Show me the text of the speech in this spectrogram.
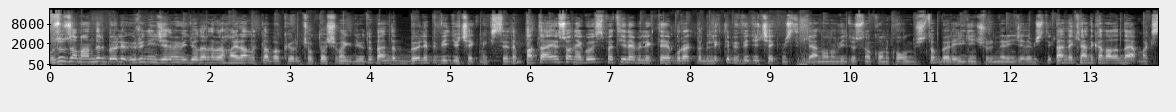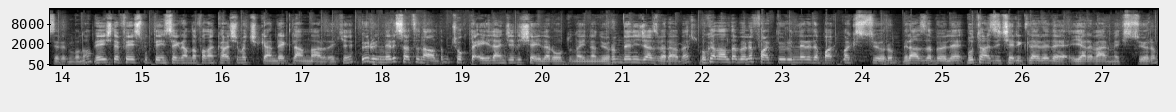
Uzun zamandır böyle ürün inceleme videolarına böyle hayranlıkla bakıyorum. Çok da hoşuma gidiyordu. Ben de böyle bir video çekmek istedim. Hatta en son Egoist Pati ile birlikte, Burak'la birlikte bir video çekmiştik. Yani onun videosuna konuk olmuştum. Böyle ilginç ürünleri incelemiştik. Ben de kendi kanalımda yapmak istedim bunu. Ve işte Facebook'ta, Instagram'da falan karşıma çıkan reklamlardaki ürünleri satın aldım. Çok da eğlenceli şeyler olduğuna inanıyorum. Deneyeceğiz beraber. Bu kanalda böyle farklı ürünlere de bakmak istiyorum. Biraz da böyle bu tarz içeriklere de yer vermek istiyorum.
